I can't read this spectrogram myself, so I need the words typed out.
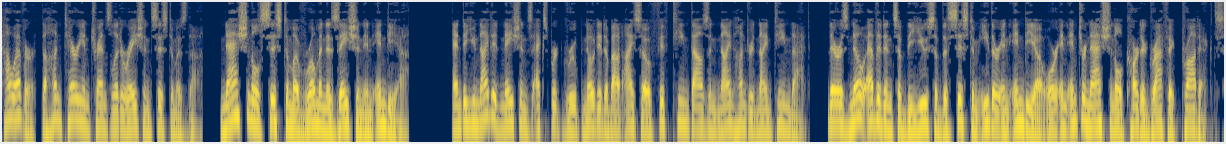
However, the Hunterian transliteration system is the national system of romanization in India, and a United Nations expert group noted about ISO 15919 that there is no evidence of the use of the system either in India or in international cartographic products.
